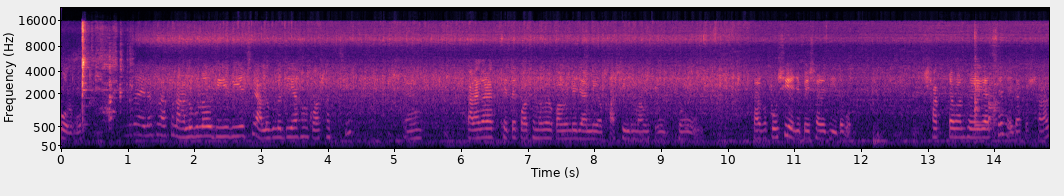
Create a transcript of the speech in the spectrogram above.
করব। দেখো, এখন আলুগুলোও দিয়ে দিয়েছি, আলুগুলো দিয়ে এখন কষাচ্ছি। কারা কারা খেতে পছন্দ করো কমেন্টে জানিও খাসির মাংস ঝোল। তারপর কষিয়ে যে প্রেশারে দিয়ে দেবো। শাকটা আমার হয়ে গেছে, এই দেখো শাক।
